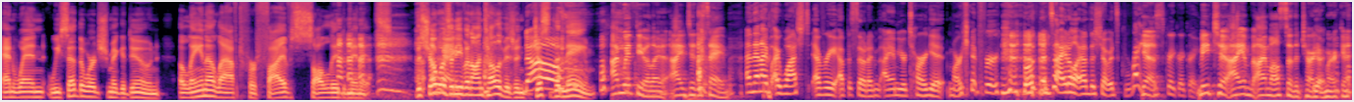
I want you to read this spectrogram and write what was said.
and when we said the word Schmigadoon, Elena laughed for five solid minutes. The show wasn't even on television; No. just the name. I'm with you, Elena. I did the same. And then I, I watched every episode. I'm, I am your target market for both the title and the show. It's great. Yes. It's great, great, great. Me too. I am. I'm also the target Yeah. market.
